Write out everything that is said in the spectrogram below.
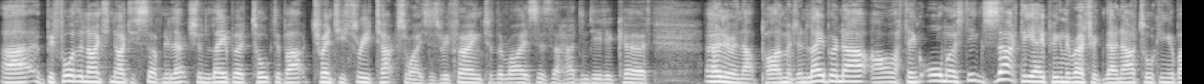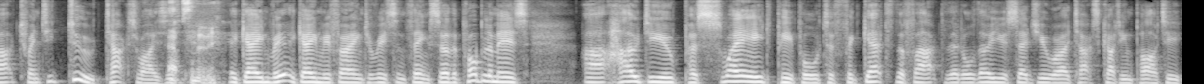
Uh, before the 1997 election, Labour talked about 23 tax rises, referring to the rises that had indeed occurred earlier in that parliament. And Labour now are, I think, almost exactly aping the rhetoric. They're now talking about 22 tax rises. Absolutely. Again, re- again referring to recent things. So the problem is uh, how do you persuade people to forget the fact that although you said you were a tax cutting party,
